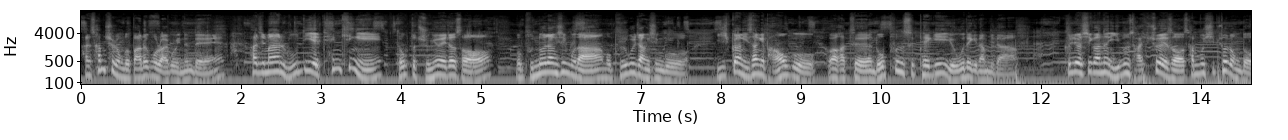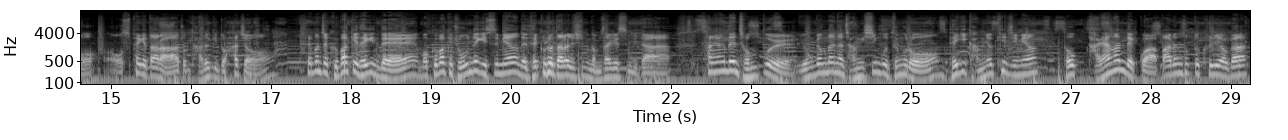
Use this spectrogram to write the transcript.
한 3초 정도 빠른 걸로 알고 있는데 하지만 루디의 탱킹이 더욱더 중요해져서 뭐 분노 장신구나 뭐 불굴 장신구 20강 이상의 방어구와 같은 높은 스펙이 요구되긴 합니다. 클리어 시간은 2분 40초에서 3분 10초 정도 어, 스펙에 따라 좀 다르기도 하죠. 세 번째 그 밖에 덱인데 뭐 그 밖에 좋은 덱이 있으면 네, 댓글로 달아주시면 감사하겠습니다. 상향된 전뿔, 용병단연 장신구 등으로 덱이 강력해지면 더욱 다양한 덱과 빠른 속도 클리어가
